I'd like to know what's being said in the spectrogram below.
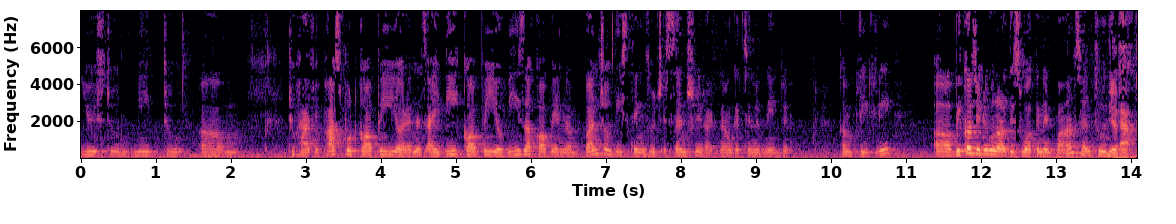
used to need to um, to have your passport copy, your Emirates ID copy, your visa copy, and a bunch of these things, which essentially right now gets eliminated completely uh, because you're doing a lot of this work in advance and through the Yes, apps.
